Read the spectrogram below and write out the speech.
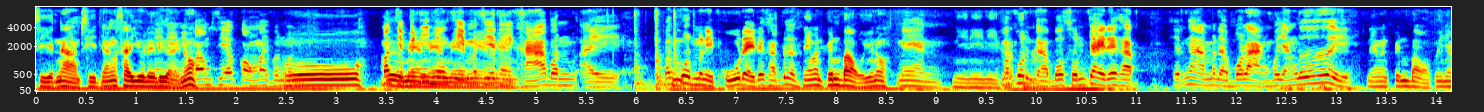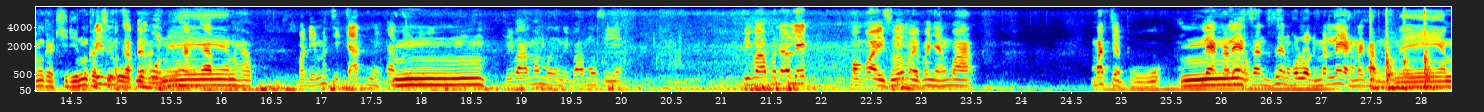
สีดน้ำสีดหยังใส่อยู่เรื่อยๆเนาะบางเสียกล่องไม้เพิ่นหมโอ้ดมันจะเป็นดินยังสีแมันสิเฮ็ดให้ขาบนไอ้บางคนมันนี่ผูได้เด้อครับเด้อเนี่ยมันเป็นเบาอยู่เนาะแม่นนี่นี่นี่บางคนก็บ่สนใจเด้อครับเฮ็ดงานมาแล้วบ่ล้างบ่หยังเลย เนี่ยมันเป็นเบาเป็นหยังมันกับขี้ดินมันกับดินสิมันโอก็บไปอยู่อุ่หั่นนอยู่หั่นครับ แม่นครับบัดนี้มันสิกัดนี่ครับอืมที่ว่ามามึงนี่บ้ามึงสีที่ว่าเพิ่นเอาเหล็กบองอ้อยเสริมไว้เพิ่นหยังบ่ามันจะผูอืมแรงก็แรงสั่นเสื่อนของรถนี่มันแรงนะครับ แม่น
